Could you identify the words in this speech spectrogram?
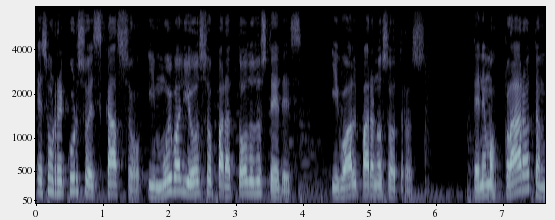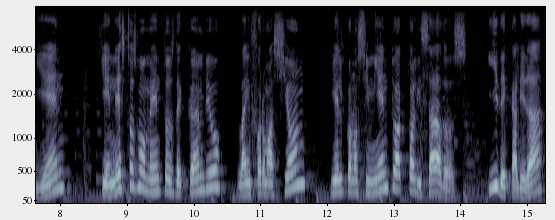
es un recurso escaso y muy valioso para todos ustedes igual para nosotros. Tenemos claro también que en estos momentos de cambio la información y el conocimiento actualizados y de calidad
